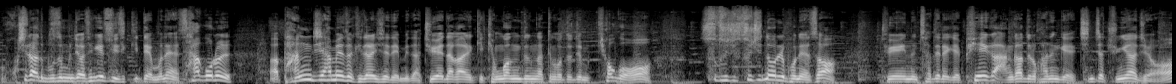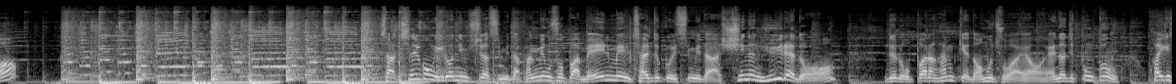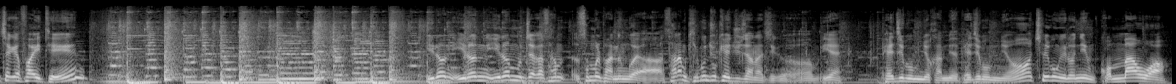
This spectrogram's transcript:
혹시라도 무슨 문제가 생길 수 있기 때문에 사고를 어, 방지하면서 기다리셔야 됩니다. 뒤에다가 이렇게 경광등 같은 것도 좀 켜고 수, 수, 수신호를 보내서 뒤에 있는 차들에게 피해가 안 가도록 하는 게 진짜 중요하죠. 자, 7015님 주셨습니다. 박명수 오빠 매일매일 잘 듣고 있습니다. 쉬는 휴일에도 늘 오빠랑 함께 너무 좋아요. 에너지 뿡뿡 활기차게 파이팅. 이런 이런 이런 문자가 삼- 선물 받는 거야. 사람 기분 좋게 해주잖아 지금. 예, 배즙 음료 갑니다. 배즙 음료. 7015님 고마워.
